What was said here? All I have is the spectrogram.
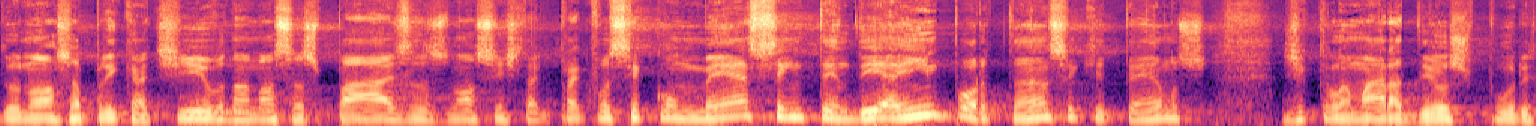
do nosso aplicativo, nas nossas páginas, nosso Instagram, para que você comece a entender a importância que temos de clamar a Deus por,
